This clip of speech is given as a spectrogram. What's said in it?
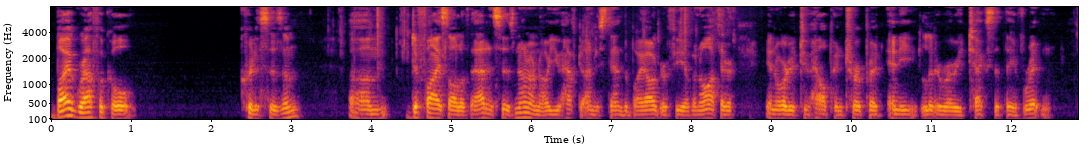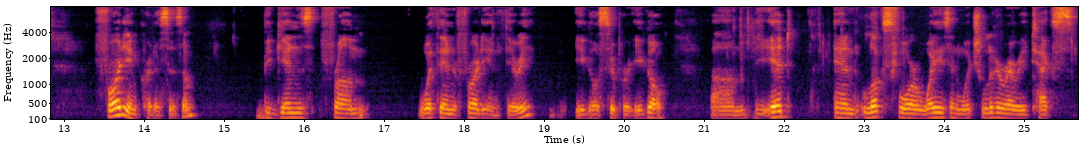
biographical criticism um, defies all of that and says, no, no, no, you have to understand the biography of an author in order to help interpret any literary text that they've written. Freudian criticism begins from within Freudian theory, ego, superego, um, the id, and looks for ways in which literary texts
